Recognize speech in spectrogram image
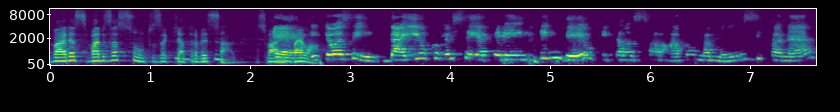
várias, vários assuntos aqui atravessados. Vai, é, vai lá. Então, assim, daí eu comecei a querer entender o que, que elas falavam na música, né?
